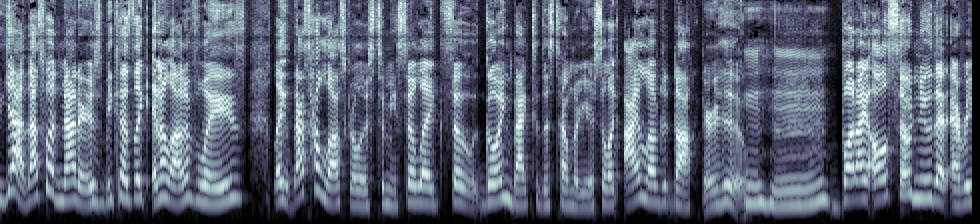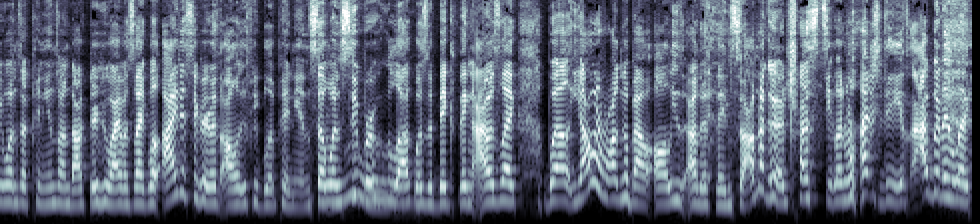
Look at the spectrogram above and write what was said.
Yeah, that's what matters because like in a lot of ways, like that's how Lost Girl is to me. So like so going back to this Tumblr year, so like I loved Doctor Who, mm-hmm. but I also knew that everyone's opinions on Doctor Who. I was like, well, I disagree with all these people's opinions. So when Ooh. Super Wholock was a big thing, I was like, well, y'all are wrong about all these other things, so I'm not gonna trust you and watch these. I'm gonna like,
